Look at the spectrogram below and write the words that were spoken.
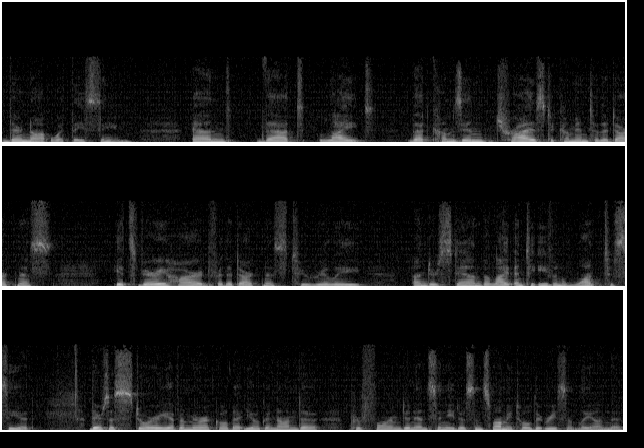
they're not what they seem. And that light that comes in, tries to come into the darkness, it's very hard for the darkness to really understand the light and to even want to see it. There's a story of a miracle that Yogananda performed in Encinitas, and Swami told it recently on the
